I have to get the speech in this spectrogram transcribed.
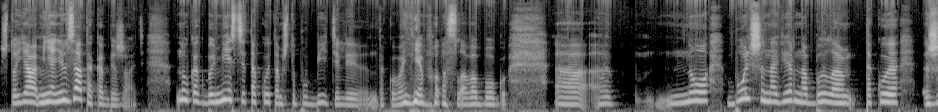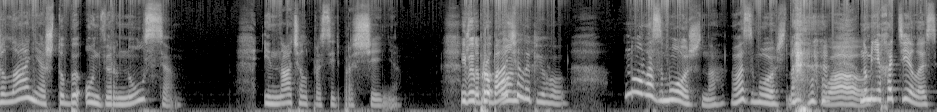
что я, меня нельзя так обижать. Ну, как бы мести такой, там, чтобы убить или такого не было, слава богу. А, а, но больше, наверное, было такое желание, чтобы он вернулся и начал просить прощения. І ви Щоб пробачили б його? Ну, возможно, возможно. Вау. Но мне хотелось,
